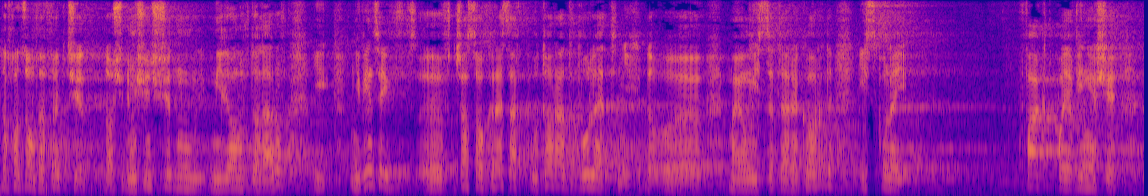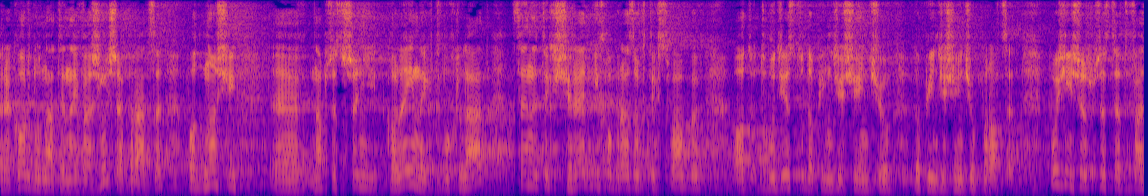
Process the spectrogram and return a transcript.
dochodzą w efekcie do 77 milionów dolarów i mniej więcej w, w czasokresach półtora, dwuletnich do, mają miejsce te rekordy i z kolei fakt pojawienia się rekordu na te najważniejsze prace podnosi e, na przestrzeni kolejnych dwóch lat ceny tych średnich obrazów, tych słabych od 20 do 50 do 50%. Później przez te, dwa, e,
